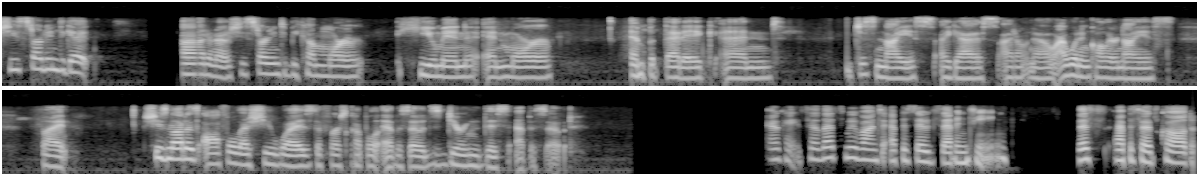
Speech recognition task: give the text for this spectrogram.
she's starting to get I don't know, she's starting to become more human and more empathetic and just nice, I guess. I don't know. I wouldn't call her nice, but she's not as awful as she was the first couple of episodes during this episode. Okay, so let's move on to episode 17. This episode's called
